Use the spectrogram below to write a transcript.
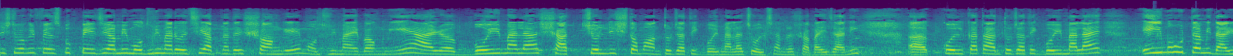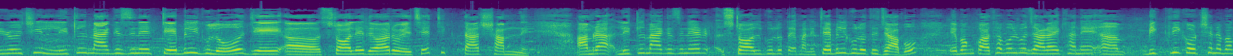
দৃষ্টিভঙ্গির ফেসবুক পেজে আমি মধুরিমা রয়েছি আপনাদের সঙ্গে, মধুরিমা এবং নিয়ে। আর বইমেলা, সাতচল্লিশতম আন্তর্জাতিক বইমেলা চলছে, আমরা সবাই জানি। কলকাতা আন্তর্জাতিক বইমেলায়। এই মুহূর্তে আমি দাঁড়িয়ে রয়েছি লিটল ম্যাগাজিনের টেবিলগুলো যে স্টলে দেওয়া রয়েছে ঠিক তার সামনে। আমরা লিটল ম্যাগাজিনের স্টলগুলোতে মানে টেবিলগুলোতে যাব এবং কথা বলব যারা এখানে বিক্রি করছেন এবং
